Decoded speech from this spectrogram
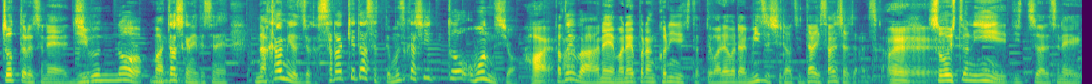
ちょっとですね、自分の、まあ確かにですね、中身をさらけ出すって難しいと思うんですよ。はい。例えばね、マネープランクリニックだって我々は見ず知らず第三者じゃないですか。ええ。そういう人に実はですね、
